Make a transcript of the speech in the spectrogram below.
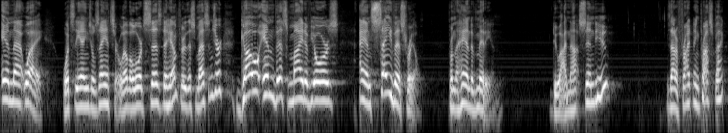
in that way. What's the angel's answer? Well, the Lord says to him through this messenger, Go in this might of yours and save Israel from the hand of Midian. Do I not send you? Is that a frightening prospect?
